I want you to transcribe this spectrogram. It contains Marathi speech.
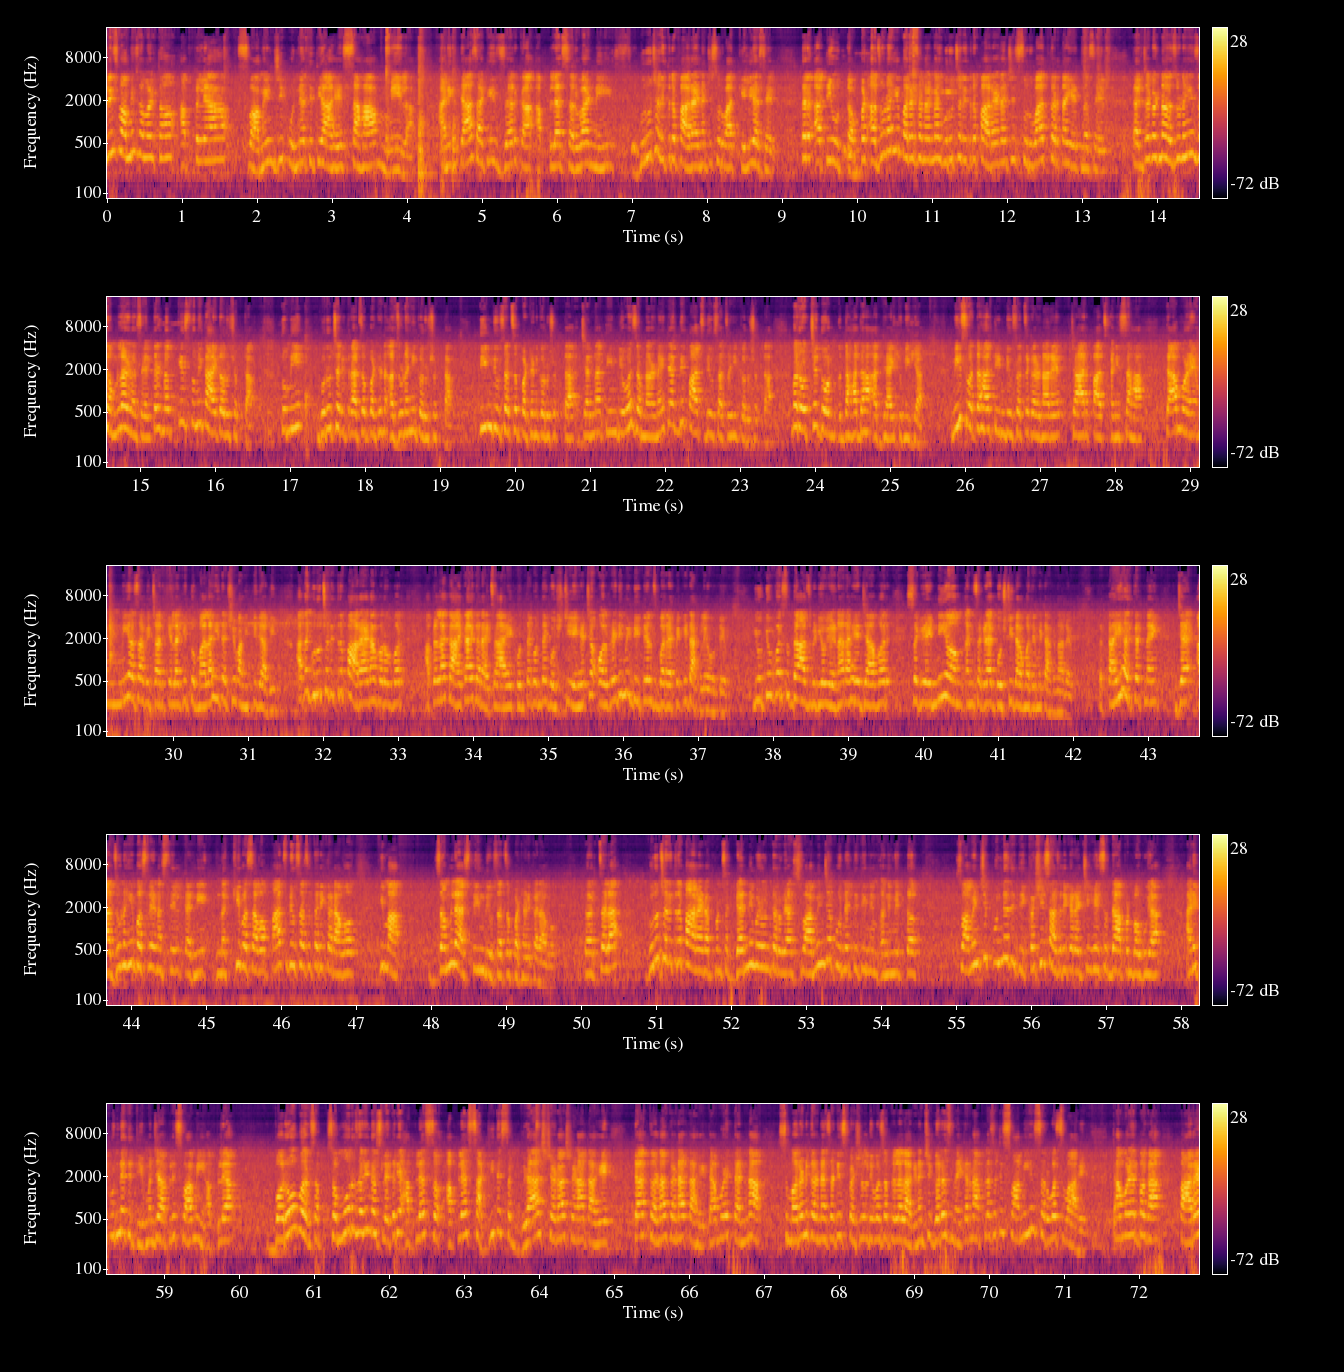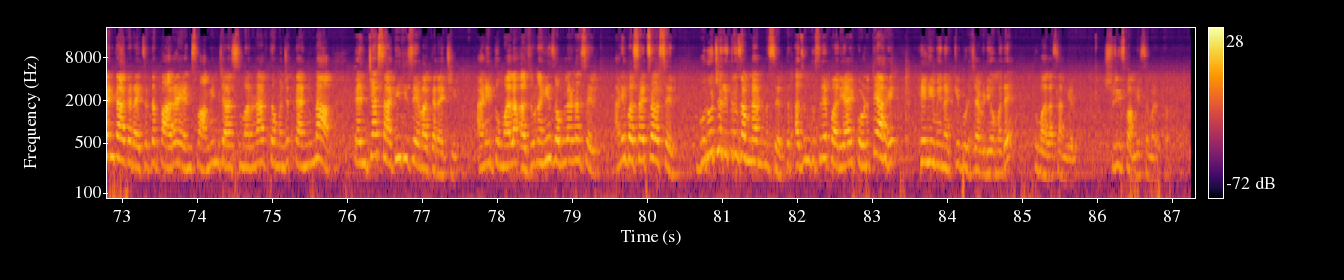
श्री स्वामी समर्थ आपल्या स्वामींची पुण्यतिथी आहे सहा मेला. आणि त्यासाठी जर का आपल्या सर्वांनी गुरुचरित्र पारायणाची सुरुवात केली असेल तर अतिउत्तम पण अजूनही बऱ्याच जणांना गुरुचरित्र पारायणाची सुरुवात करता येत नसेल त्यांच्याकडनं अजूनही जमलं नसेल तर नक्कीच तुम्ही काय करू शकता? तुम्ही गुरुचरित्राचं पठण अजूनही करू शकता. तीन दिवसाचं पठण करू शकता. ज्यांना तीन दिवस जमणार नाही ते अगदी पाच दिवसाचंही करू शकता. मग रोजचे दोन दहा दहा अध्याय तुम्ही घ्या. मी स्वतः तीन दिवसाचं करणार आहे चार पाच आणि सहा. त्यामुळे मी असा विचार केला की तुम्हालाही त्याची माहिती द्यावी. आता गुरुचरित्र पारायणाबरोबर आपल्याला काय काय करायचं आहे कोणत्या कोणत्या गोष्टी आहे ह्याचे ऑलरेडी मी डिटेल्स बऱ्यापैकी टाकले होते. यूट्यूबवर सुद्धा आज व्हिडिओ येणार आहे ज्यावर सगळे नियम आणि सगळ्या गोष्टी त्यामध्ये मी टाकणार आहे. तर काही हरकत नाही. जे अजूनही बसले नसतील त्यांनी नक्की बसावं. पाच दिवसाचं तरी करावं. किंवा जमल्यास तीन दिवसाचं पठण करावं. तर चला गुरुचरित्र पारायण आपण सगळ्यांनी मिळून करूया. स्वामींच्या पुण्यतिथी निमित्त स्वामींची पुण्यतिथी कशी साजरी करायची हे सुद्धा आपण बघूया. आणि पुण्यतिथी म्हणजे आपले स्वामी आपल्या बरोबर स- समोर जरी नसले तरी आपल्या स आपल्यासाठी ते सगळ्या क्षणाक्षणात आहे त्या कणाकणात आहे. त्यामुळे त्यांना स्मरण करण्यासाठी स्पेशल दिवस आपल्याला लागण्याची गरज नाही कारण आपल्यासाठी स्वामी हे सर्वस्व आहे. त्यामुळे बघा पारायण का करायचं? तर पारायण स्वामींच्या स्मरणार्थ म्हणजे त्यांना त्यांच्यासाठी ती सेवा करायची. आणि तुम्हाला अजूनही जमलं नसेल आणि बसायचं असेल गुरुचरित्र जमणार नसेल तर अजून दुसरे पर्याय कोणते आहे? हे मी नक्की पुढच्या व्हिडिओमध्ये तुम्हाला सांगेल. श्री स्वामी समर्थ.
